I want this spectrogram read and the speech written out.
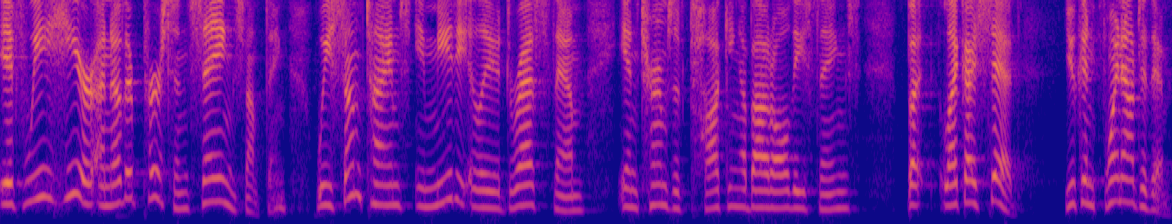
If we hear another person saying something, we sometimes immediately address them in terms of talking about all these things. But like I said, you can point out to them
